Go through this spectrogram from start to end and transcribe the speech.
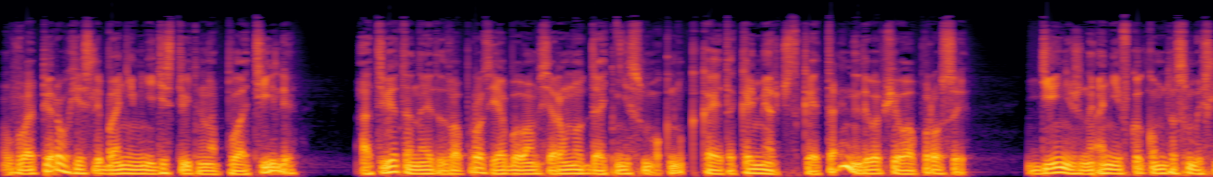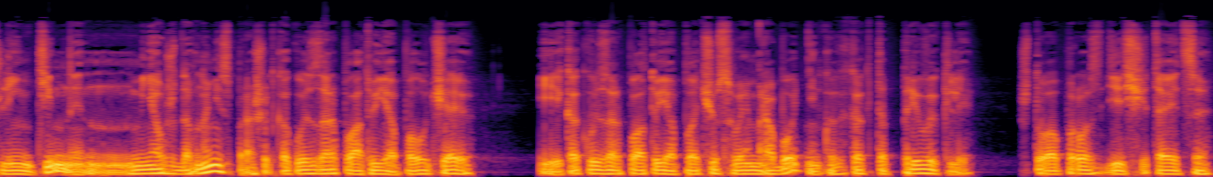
во-первых, если бы они мне действительно платили, ответа на этот вопрос я бы вам все равно дать не смог. Ну, какая-то коммерческая тайна, да вообще вопросы денежные, они в каком-то смысле интимные. Меня уже давно не спрашивают, какую зарплату я получаю и какую зарплату я плачу своим работникам, как-то привыкли, что вопрос здесь считается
